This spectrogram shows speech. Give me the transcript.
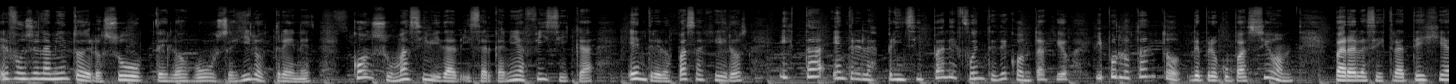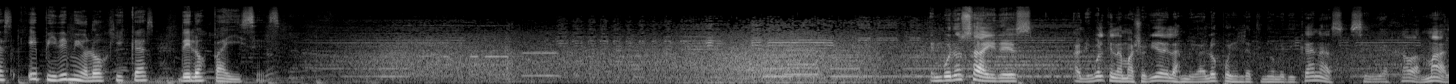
el funcionamiento de los subtes, los buses y los trenes, con su masividad y cercanía física entre los pasajeros, está entre las principales fuentes de contagio y por lo tanto de preocupación para las estrategias epidemiológicas de los países. En Buenos Aires, al igual que en la mayoría de las megalópolis latinoamericanas, se viajaba mal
